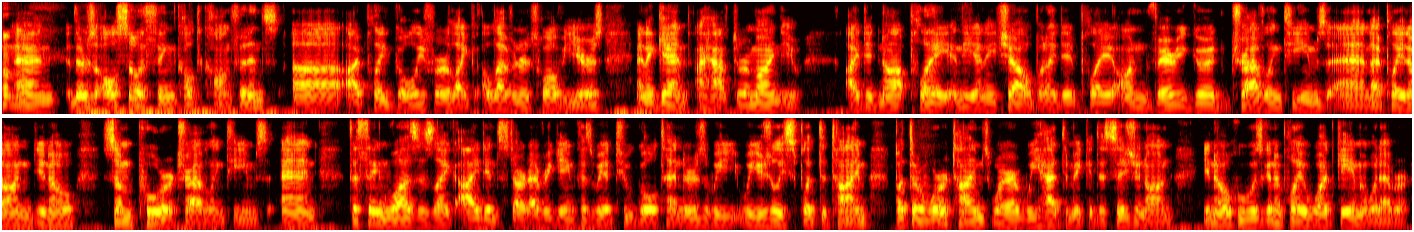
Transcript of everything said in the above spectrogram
um, and there's also a thing called confidence. Uh, I played goalie for like 11 or 12 years, and again, I have to remind you, I did not play in the NHL, but I did play on very good traveling teams, and I played on you know some poor traveling teams. And the thing was, is like I didn't start every game because we had two goaltenders. We we usually split the time, but there were times where we had to make a decision on you know who was going to play what game and whatever.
